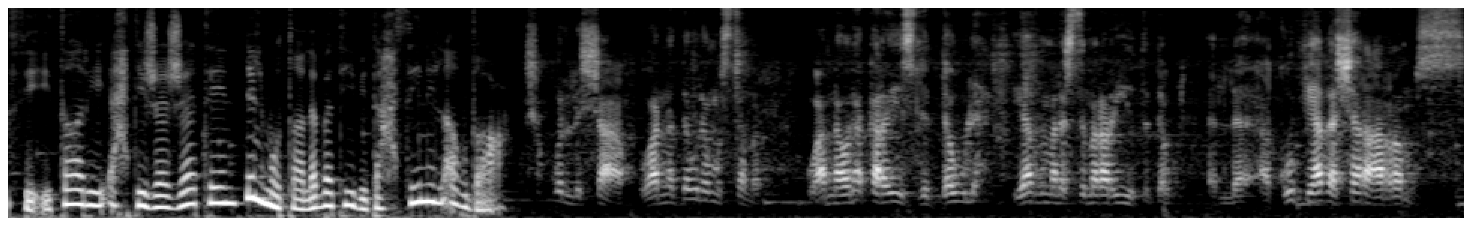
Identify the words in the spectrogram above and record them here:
في إطار احتجاجات للمطالبة بتحسين الأوضاع. شكر للشعب وأن الدولة مستمر وأن هناك رئيس للدولة يضمن استمرارية الدولة. أقول في هذا الشارع الرمز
